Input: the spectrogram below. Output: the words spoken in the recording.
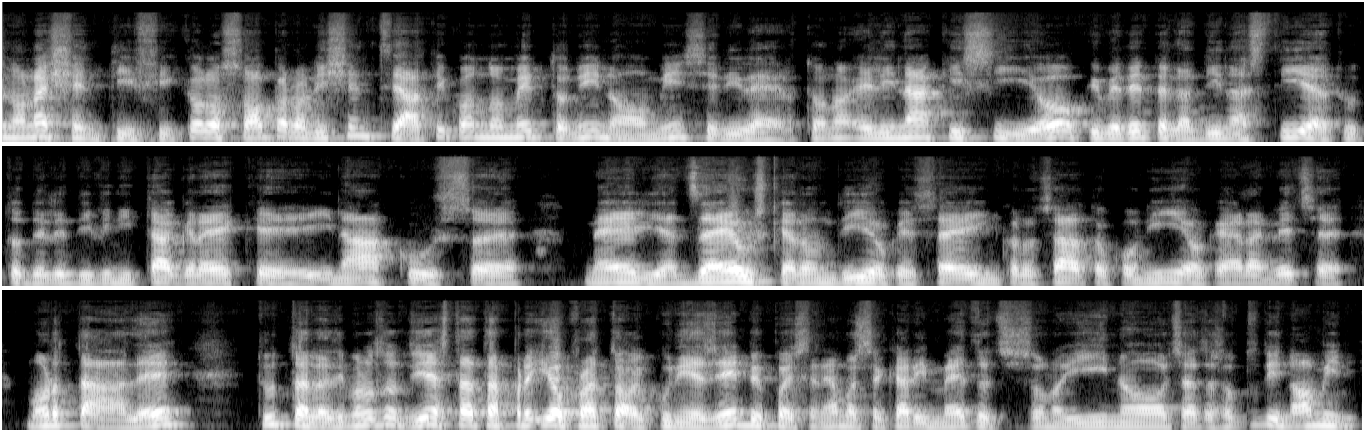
non, è scientifico, lo so, però gli scienziati quando mettono i nomi si divertono. E l'Inachis Io, qui vedete la dinastia tutta delle divinità greche, Inachus, Melia, Zeus che era un dio che si è incrociato con Io che era invece mortale, tutta l'etimologia è stata, pre- io ho provato alcuni esempi, poi se andiamo a cercare in mezzo ci sono Ino, eccetera, sono tutti nomi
